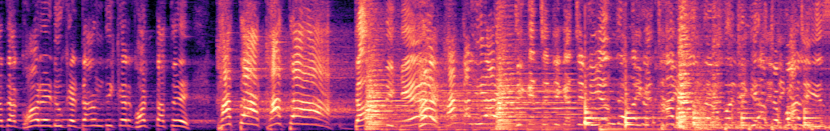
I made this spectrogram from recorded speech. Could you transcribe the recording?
দাদা ঘরে ঢুকে ডান দিকের ঘরটাতে খাতা খাতা। ডান দিকে? হ্যাঁ, খাতা লিয়ে ঠিক আছে ঠিক আছে নিয়ে আসতে ঠিক আছে ঠিক আছে বালিশ।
